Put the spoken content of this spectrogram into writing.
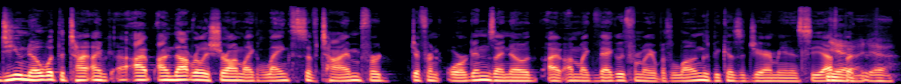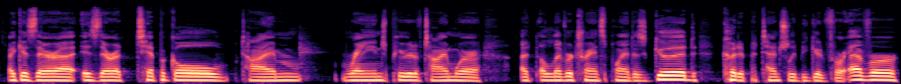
do you know what the time? I, I I'm not really sure on like lengths of time for different organs. I know I, I'm like vaguely familiar with lungs because of Jeremy and his CF. yeah, but yeah. like, is there a is there a typical time range period of time where a, a liver transplant is good? Could it potentially be good forever,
